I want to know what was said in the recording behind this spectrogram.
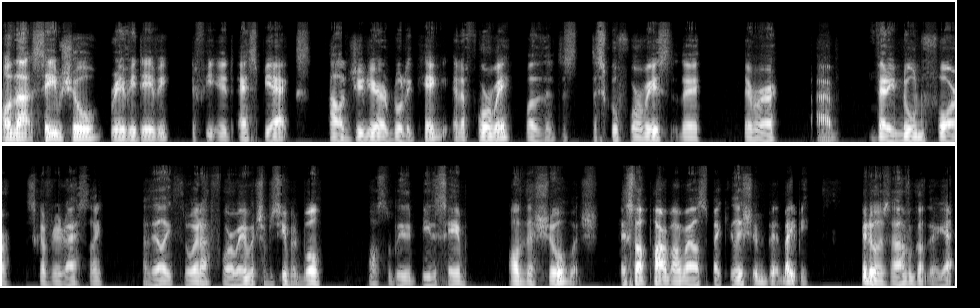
on that same show, Ravy Davy defeated SBX, Alan Jr., and Ronan King in a four way, one of the disco four ways. that They, they were um, very known for Discovery Wrestling, and they like throwing a four way, which I'm assuming will possibly be the same on this show, which it's not part of my wild speculation, but it might be. Who knows? I haven't got there yet.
